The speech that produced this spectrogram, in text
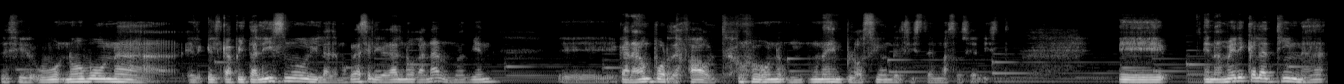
Es decir, no hubo una, el, capitalismo y la democracia liberal no ganaron, más bien eh, ganaron por default, hubo una, implosión del sistema socialista. Eh, en América Latina,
